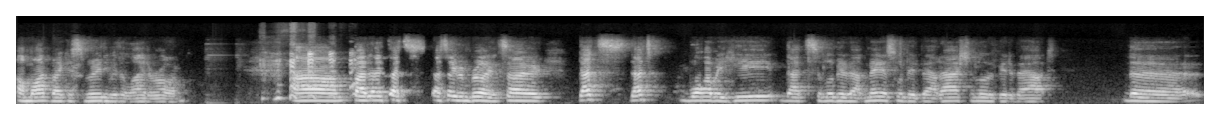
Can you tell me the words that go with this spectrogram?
I might make a smoothie with it later on. Um, but that, that's that's even brilliant. So that's that's why we're here. That's a little bit about me. It's a little bit about Ash. A little bit about the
